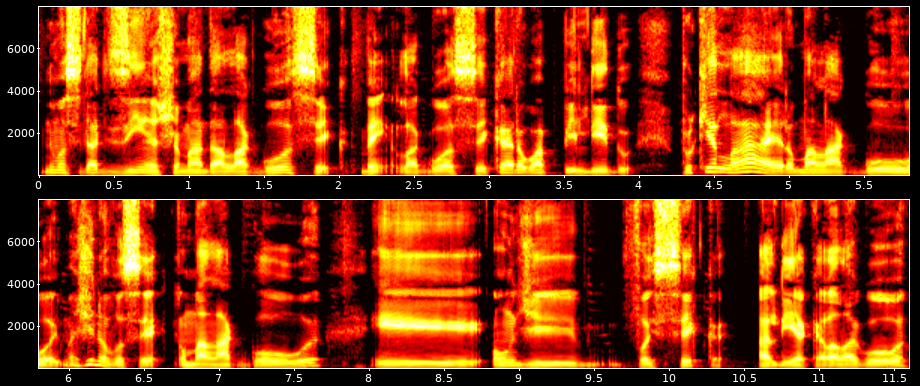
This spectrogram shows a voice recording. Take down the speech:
numa cidadezinha chamada Lagoa Seca. Bem, Lagoa Seca era o apelido, porque lá era uma lagoa. Imagina você, uma lagoa e onde foi seca ali aquela lagoa,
